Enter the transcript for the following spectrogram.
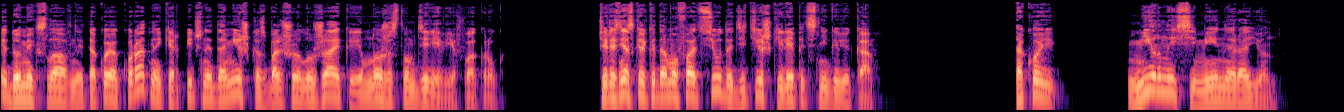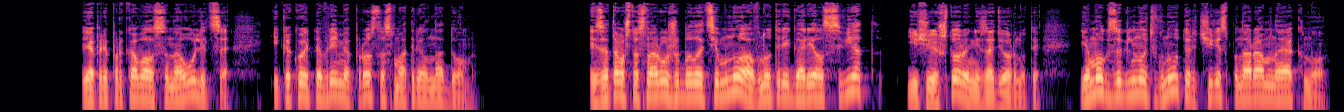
И домик славный, такой аккуратный кирпичный домишко с большой лужайкой и множеством деревьев вокруг. Через несколько домов отсюда детишки лепят снеговика. Такой мирный семейный район. Я припарковался на улице и какое-то время просто смотрел на дом. Из-за того, что снаружи было темно, а внутри горел свет, еще и шторы не задернуты, я мог заглянуть внутрь через панорамное окно.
